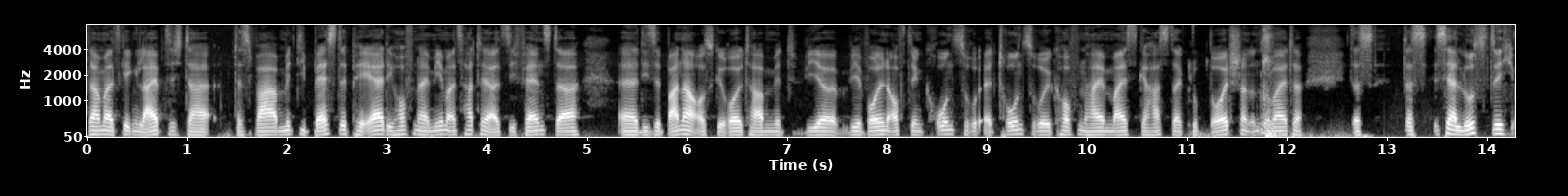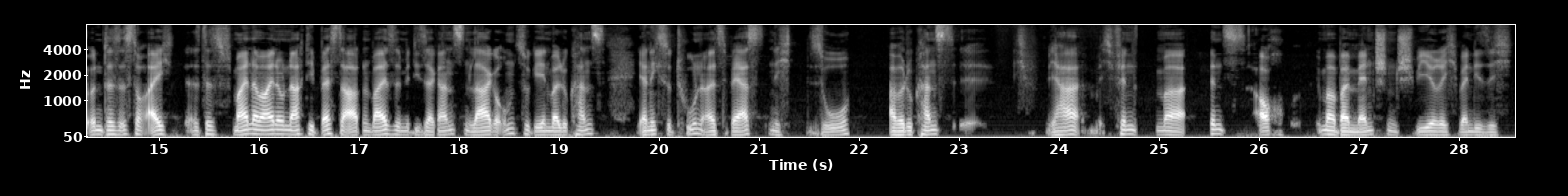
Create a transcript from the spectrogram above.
damals gegen Leipzig, da, das war mit die beste PR, die Hoffenheim jemals hatte, als die Fans da äh, diese Banner ausgerollt haben mit wir, wir wollen auf den Kron zurück, äh, Thron zurück, Hoffenheim meist gehasster Club Deutschland und so weiter. Das, das ist ja lustig und das ist doch eigentlich, das ist meiner Meinung nach die beste Art und Weise, mit dieser ganzen Lage umzugehen, weil du kannst ja nicht so tun, als wär's nicht so aber du kannst, äh, ich, ja, ich finde immer, finde es auch immer bei Menschen schwierig, wenn die sich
